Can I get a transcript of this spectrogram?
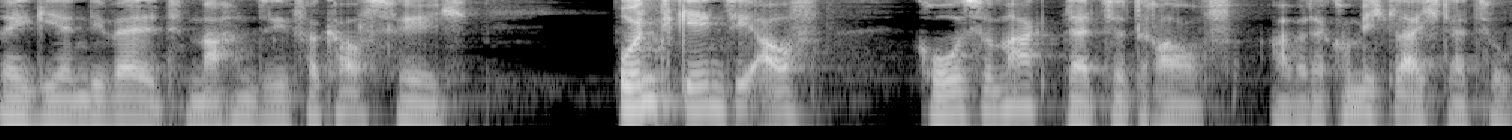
regieren die Welt, machen sie verkaufsfähig. Und gehen sie auf große Marktplätze drauf. Aber da komme ich gleich dazu.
